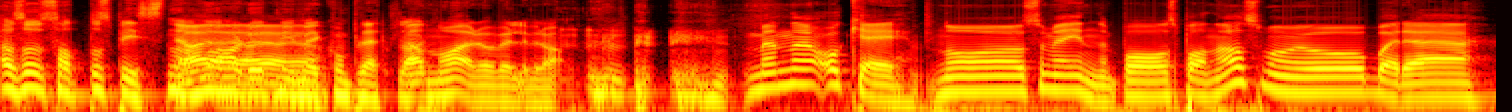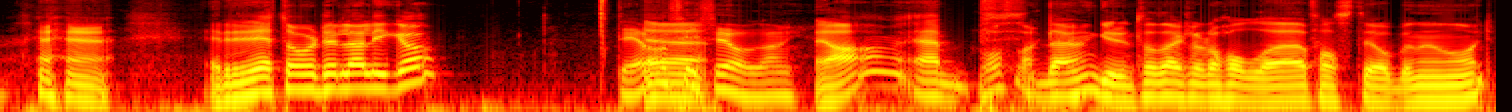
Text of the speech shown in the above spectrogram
Altså satt på spissen, og Ja, nå ja, har du et mye mer komplett Ja, lag. nå er det jo veldig bra. Men eh, ok, nå som jeg er inne på Spania, så må vi jo bare Rett over til La Liga. Det var eh, fiffig overgang. Ja, jeg, det er jo en grunn til at jeg klarte å holde fast i jobben i noen år.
